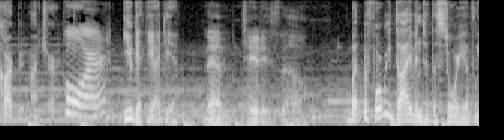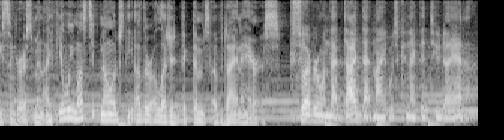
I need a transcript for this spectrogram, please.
Carpet muncher. Whore. You get the idea. Them titties, though. But before we dive into the story of Lisa Grossman, I feel we must acknowledge the other alleged victims of Diana Harris. So everyone that died that night was connected to Diana.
